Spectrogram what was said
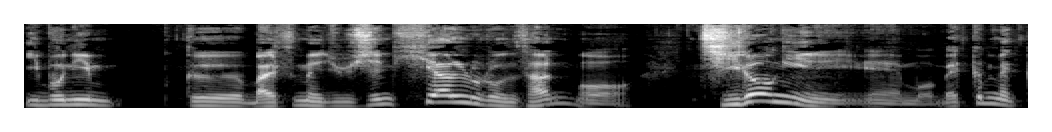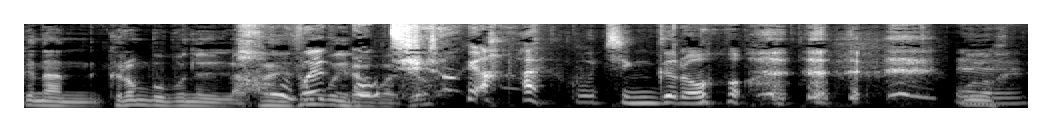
이분이 그 말씀해 주신 히알루론산 뭐 지렁이 예, 뭐 매끈매끈한 그런 부분을 나타내는 성분이라고 왜꼭 하죠. 지렁이 아이고 징그러. 예. 뭐,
